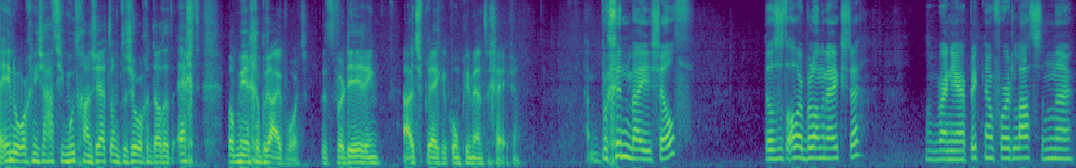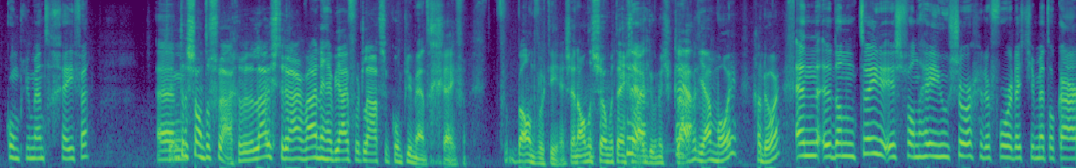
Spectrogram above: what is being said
in de organisatie moet gaan zetten om te zorgen dat het echt wat meer gebruikt wordt? Dat waardering, uitspreken, complimenten geven. Begin bij jezelf. Dat is het allerbelangrijkste. Wanneer heb ik nou voor het laatst een uh, compliment gegeven? Um, een interessante vraag. De luisteraar, wanneer heb jij voor het laatst een compliment gegeven? Beantwoord die eens. En anders zometeen gelijk ja. doen als je klaar ja. bent. Ja, mooi. Ga door. En uh, dan een tweede is van, hey, hoe zorg je ervoor dat je met elkaar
